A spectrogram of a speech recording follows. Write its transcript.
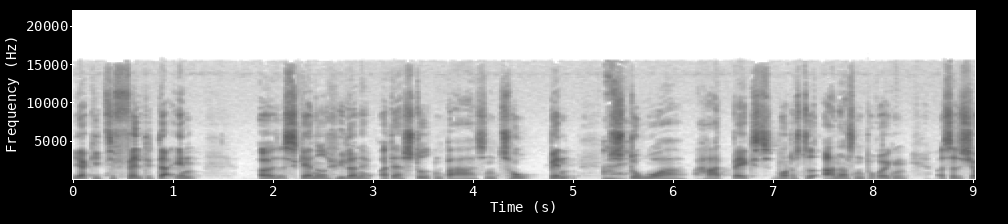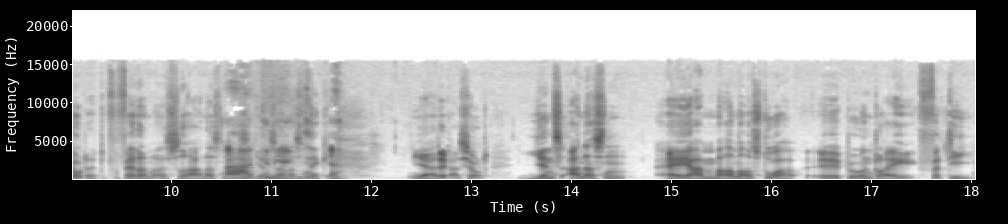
jeg gik tilfældigt derind, og scannede hylderne, og der stod den bare sådan to bind, Ej. store hardbacks, hvor der stod Andersen på ryggen. Og så er det sjovt, at forfatteren også hedder Andersen, ah, altså Jens genialt. Andersen, ikke? Ja. ja, det er ret sjovt. Jens Andersen er jeg meget, meget stor øh, beundrer af, fordi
